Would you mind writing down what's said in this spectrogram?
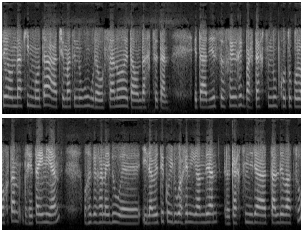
ze ondakin mota atxematen dugun gure ozano eta ondartzetan. Eta adidez horrek parte du protokolo horretan Bretainian, horrek egan nahi du e, hilabeteko irugarren igandean elkartzen dira talde batzu,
